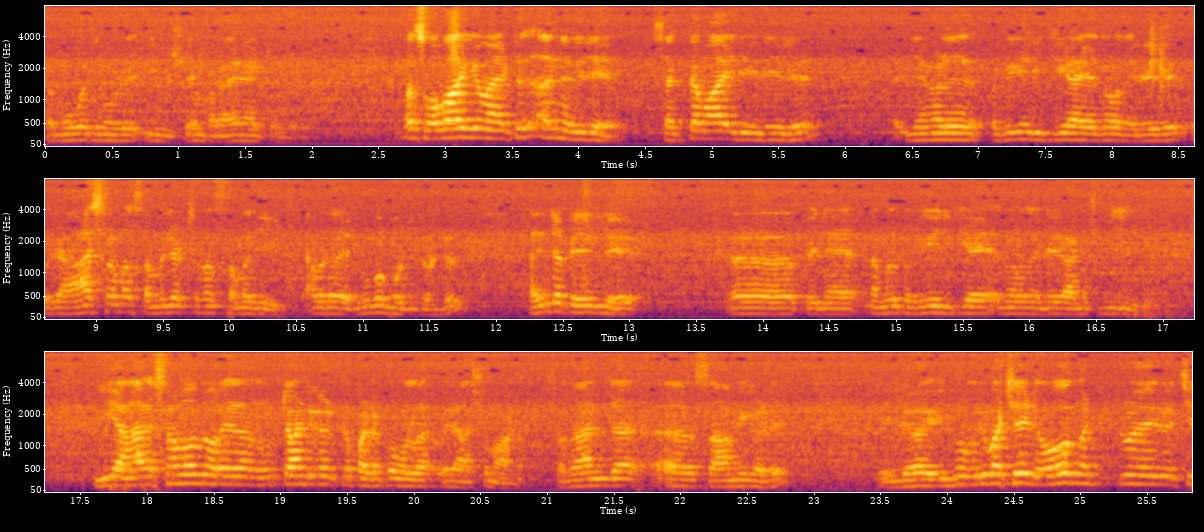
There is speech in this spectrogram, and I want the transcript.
സമൂഹത്തിനോട് ഈ വിഷയം പറയാനായിട്ടുള്ളത്. അപ്പോൾ സ്വാഭാവികമായിട്ട് അതിനെതിരെ ശക്തമായ രീതിയിൽ ഞങ്ങൾ പ്രതികരിക്കുക എന്നുള്ള നിലയിൽ ഒരു ആശ്രമ സംരക്ഷണ സമിതി അവിടെ രൂപം കൊണ്ടിട്ടുണ്ട്. അതിന്റെ പേരിൽ പിന്നെ നമ്മൾ പ്രതികരിക്കുക എന്നുള്ള ഒരു ചിന്തിച്ചിരിക്കുന്നത് ഈ ആശ്രമം എന്ന് പറയുന്നത് നൂറ്റാണ്ടുകൾക്ക് പഴക്കമുള്ള ഒരു ആശ്രമമാണ്. സദാനന്ദ സ്വാമികൾ ഇന്ന് ഒരുപക്ഷെ ലോകം കണ്ടിട്ടുള്ളതിൽ വെച്ച്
